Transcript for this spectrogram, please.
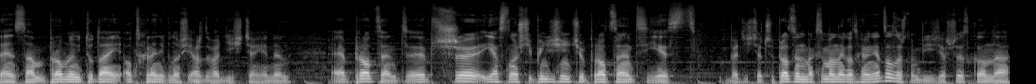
ten sam problem i tutaj odchylenie wynosi aż 21%. Y, Przy jasności 50% jest 23% maksymalnego odchylenia, co zresztą widzicie wszystko na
